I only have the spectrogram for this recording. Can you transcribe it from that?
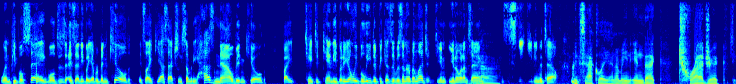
when people say, "Well, does, has anybody ever been killed?" It's like, yes, actually, somebody has now been killed by tainted candy, but he only believed it because it was an urban legend. You, you know what I'm saying? Yeah. Eating the tail. Exactly. And I mean, in that tragic,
